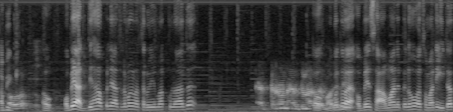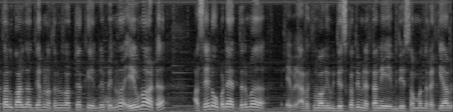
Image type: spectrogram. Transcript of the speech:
අපි ඔබේ අධ්‍යාපනය අතරමක නතරවීමක් වුණාද? මොකද ඔබේ සාමාන පෙළහ සමට ඊට තරුකාර අධ්‍යාපන අතරන තත්වයක් කේන්ද්‍රය පෙන්න ඒවුණට අසේල ඔබට ඇත්තරම අරකවගේ විදෙස්කති නැත්තන්ගේ විදේ සම්බන්ධ රැකියාව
